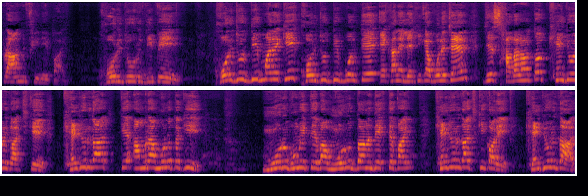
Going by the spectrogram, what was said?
প্রাণ ফিরে পায়। খরজুর দ্বীপে। খরজুর দ্বীপ মানে কি? খরজুর দ্বীপ বলতে এখানে লেখিকা বলেছেন যে সাধারণত খেজুর গাছকে। খেজুর গাছকে আমরা মূলত কি? মরুভূমিতে বা মরুদ্যানে দেখতে পাই। খেজুর গাছ কি করে? খেজুর গাছ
